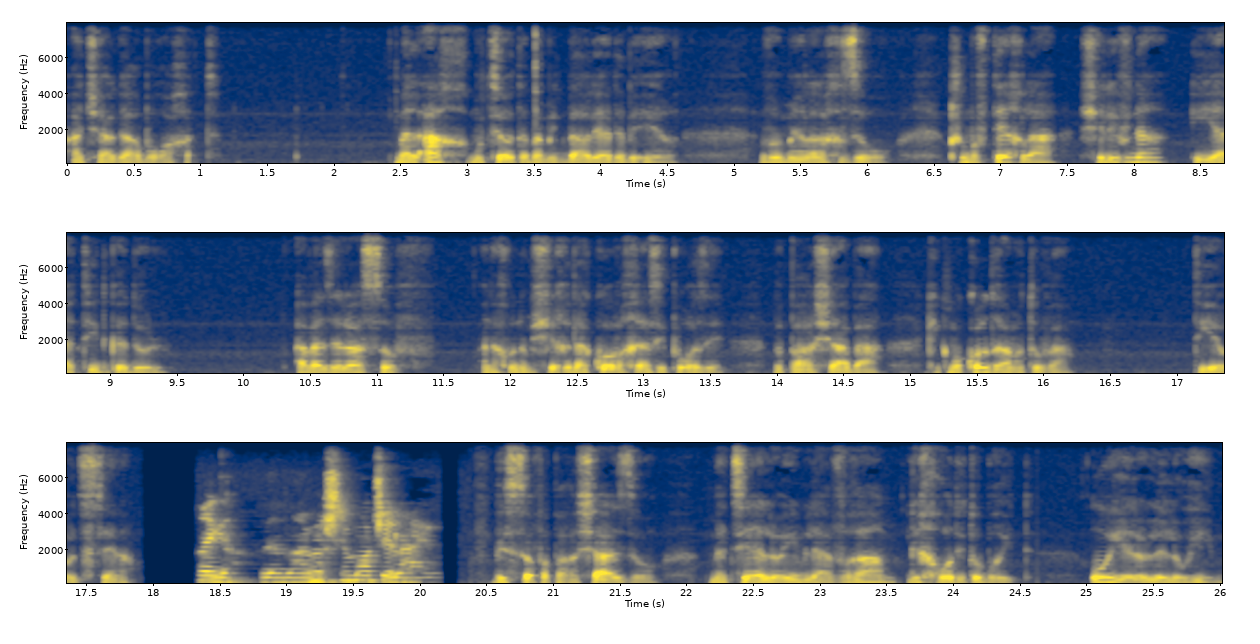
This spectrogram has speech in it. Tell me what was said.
עד שהגר בורחת. מלאך מוצא אותה במדבר ליד הבאר, ואומר לה לחזור, כשהוא מבטיח לה שלבנה יהיה עתיד גדול. אבל זה לא הסוף. אנחנו נמשיך לעקוב אחרי הסיפור הזה בפרשה הבאה, כי כמו כל דרמה טובה, תהיה עוד סצנה. רגע, ומה עם השמות שלהם? בסוף הפרשה הזו, מציע אלוהים לאברהם לכרות איתו ברית. הוא יהיה לו לאלוהים.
